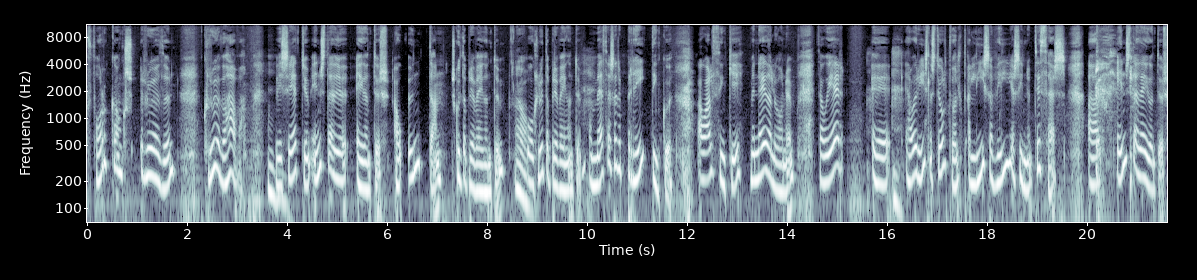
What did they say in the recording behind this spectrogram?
forgangsröðun kröfu hafa. Við setjum innstæðu eigendur á undan skuldabrjöf eigandum Já. og hlutabrjöf eigandum og með þessari breytingu á alþingi með neðalögunum þá er e, þá eru Íslands stjórnvöld að lýsa vilja sínum til þess að einstæð eigundur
